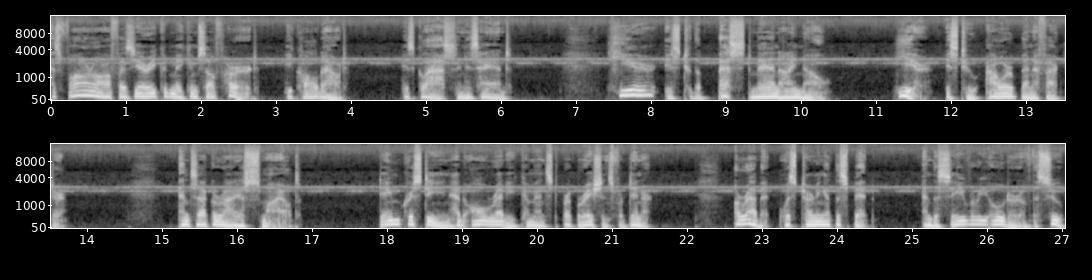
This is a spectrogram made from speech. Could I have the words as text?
As far off as Yeri could make himself heard, he called out, his glass in his hand. Here is to the best man I know. Here is to our benefactor. And Zacharias smiled. Dame Christine had already commenced preparations for dinner. A rabbit was turning at the spit, and the savory odor of the soup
